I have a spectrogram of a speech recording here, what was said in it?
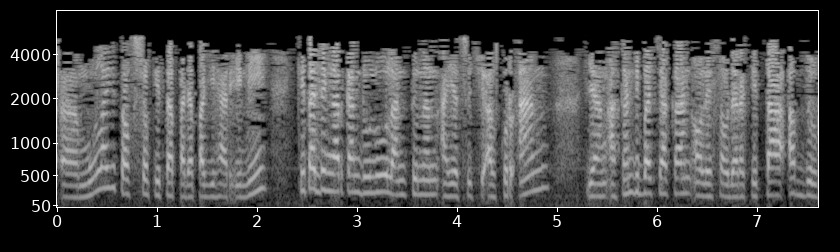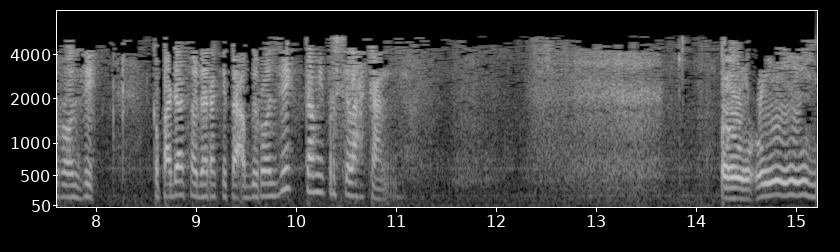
uh, mulai talk show kita pada pagi hari ini Kita dengarkan dulu lantunan ayat suci Al-Quran Yang akan dibacakan oleh saudara kita Abdul Rozik Kepada saudara kita Abdul Rozik kami persilahkan أعوذ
